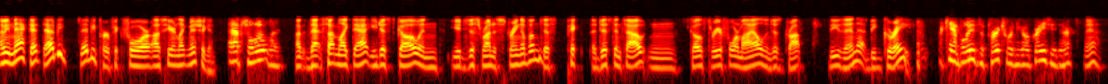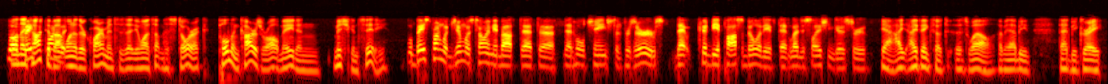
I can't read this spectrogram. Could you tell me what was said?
I mean, Mack, that that'd be that'd be perfect for us here in Lake Michigan. Absolutely. Uh, that something like that. You just go and you just run a string of them. Just pick a distance out and go three or four miles and just drop these in. That'd be great. I can't believe the perch wouldn't go crazy there. Yeah. Well, Well, and they talked about what- one of their requirements is that they want something historic. Pullman cars were all made in Michigan City. Well, based upon what Jim was telling me about that uh, that whole change to the preserves, that could be a possibility if that legislation goes through. Yeah, I, I think so t- as well. I mean, that'd be that'd be great.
